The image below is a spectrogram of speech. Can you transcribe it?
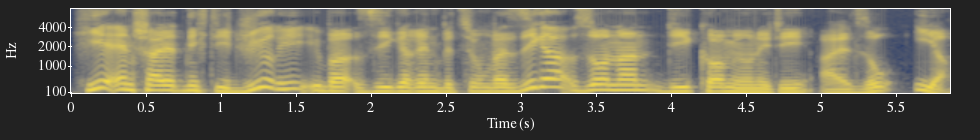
Hier entscheidet nicht die Jury über Siegerin bzw. Sieger, sondern die Community, also ihr.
